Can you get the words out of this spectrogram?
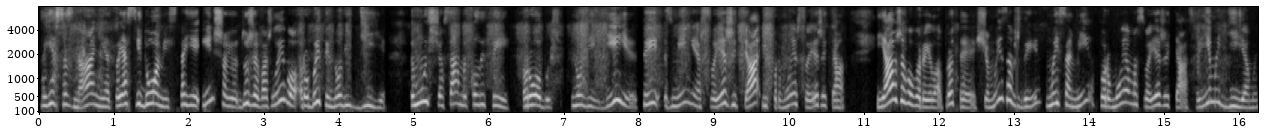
твоє сознання, твоя свідомість стає іншою, дуже важливо робити нові дії. Тому що саме коли ти робиш нові дії, ти змінюєш своє життя і формуєш своє життя. Я вже говорила про те, що ми завжди, ми самі формуємо своє життя своїми діями.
